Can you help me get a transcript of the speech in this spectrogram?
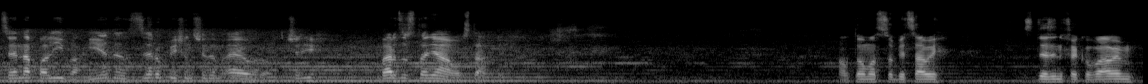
Cena paliwa 1,057 euro, czyli bardzo staniało ostatnio. Automat sobie cały zdezynfekowałem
